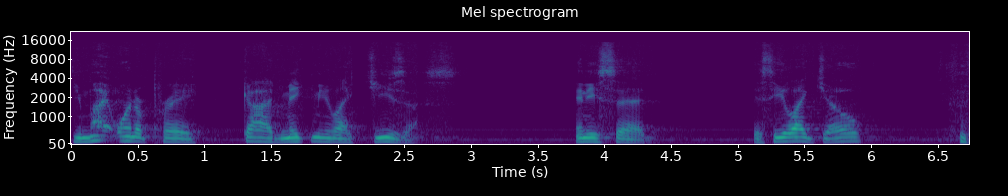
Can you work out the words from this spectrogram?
You might want to pray, God, make me like Jesus. And he said, Is he like Joe?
